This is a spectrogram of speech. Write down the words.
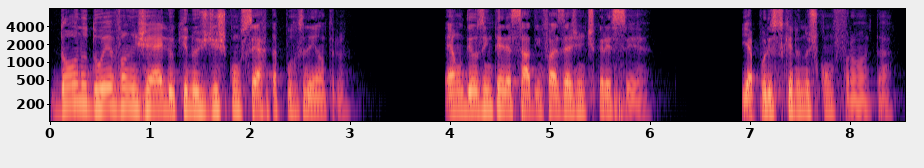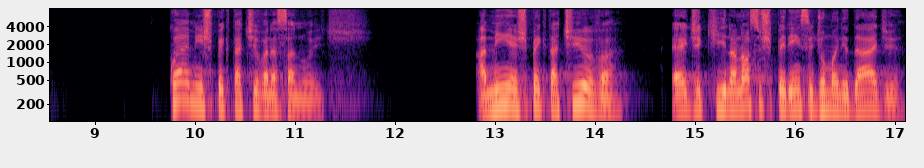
dono do evangelho que nos desconcerta por dentro, é um Deus interessado em fazer a gente crescer. E é por isso que ele nos confronta. Qual é a minha expectativa nessa noite? A minha expectativa é de que na nossa experiência de humanidade,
